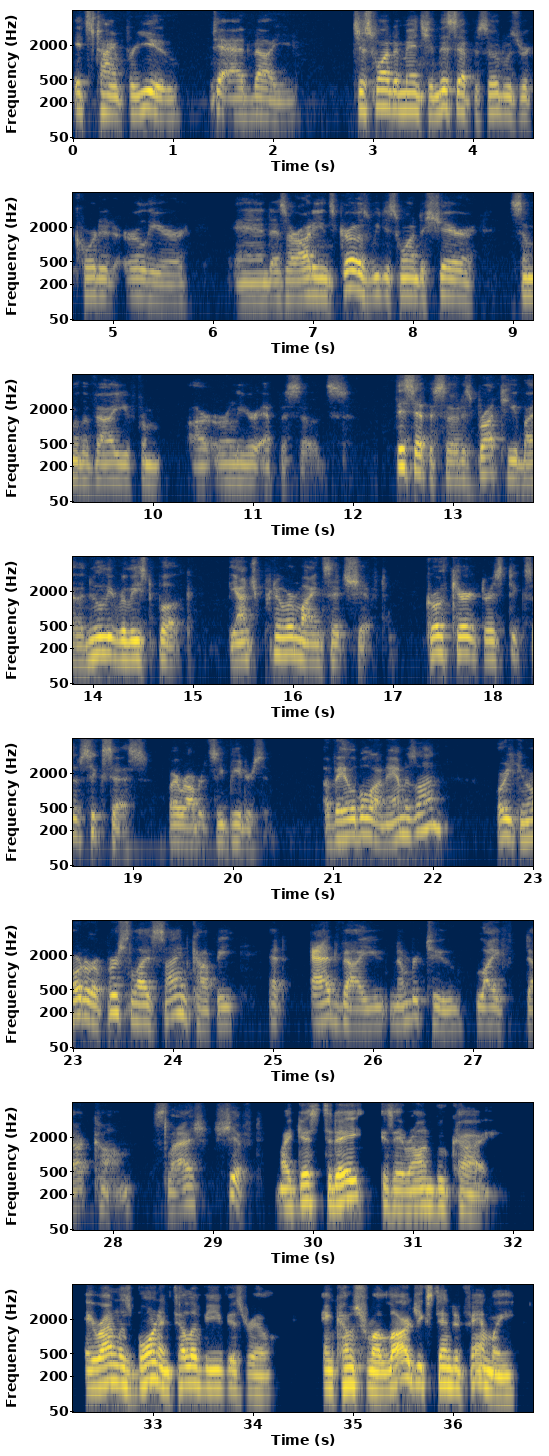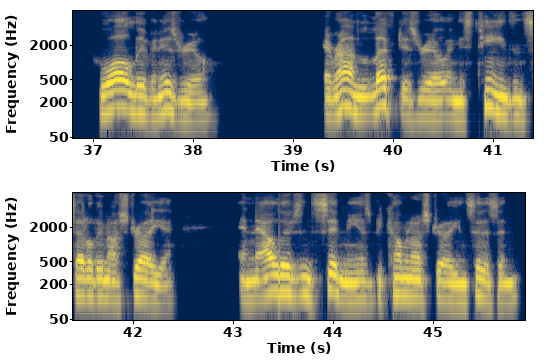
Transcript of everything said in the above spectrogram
it's time for you to add value. Just wanted to mention this episode was recorded earlier. And as our audience grows, we just wanted to share some of the value from our earlier episodes. This episode is brought to you by the newly released book, The Entrepreneur Mindset Shift Growth Characteristics of Success by Robert C. Peterson. Available on Amazon, or you can order a personalized signed copy at addvalue number two life.com slash shift. My guest today is Eran Bukai. Eran was born in Tel Aviv, Israel, and comes from a large extended family who all live in Israel. Eran left Israel in his teens and settled in Australia, and now lives in Sydney as become an Australian citizen.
